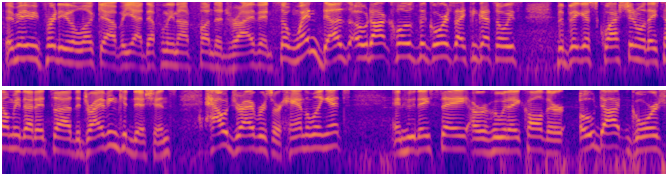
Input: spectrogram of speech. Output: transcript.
It may be pretty to look at, but yeah, definitely not fun to drive in. So when does ODOT close the gorge? I think that's always the biggest question. Well, they tell me that it's uh, the driving conditions, how drivers are handling it, and who they say or who they call their ODOT gorge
